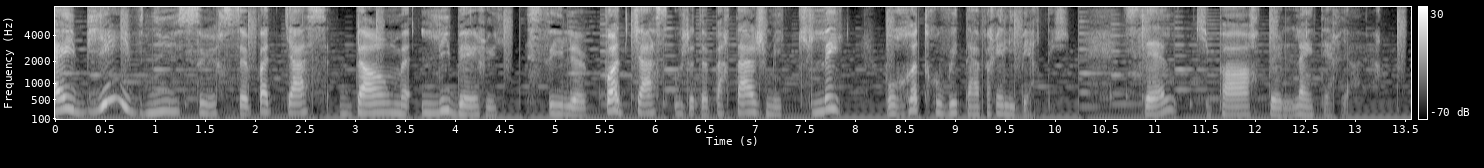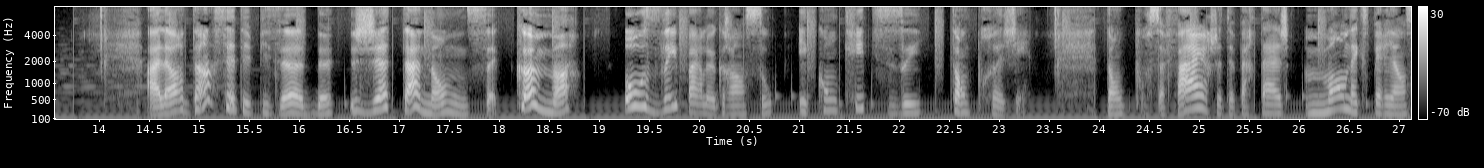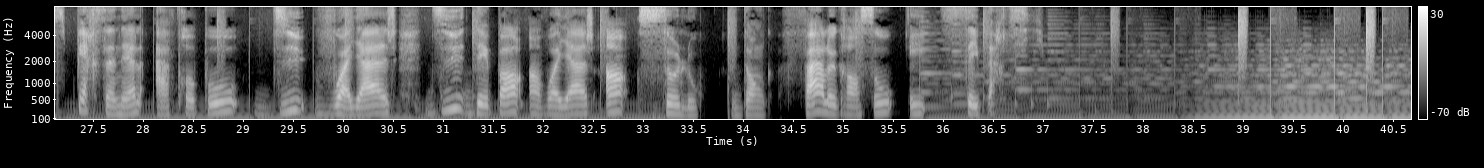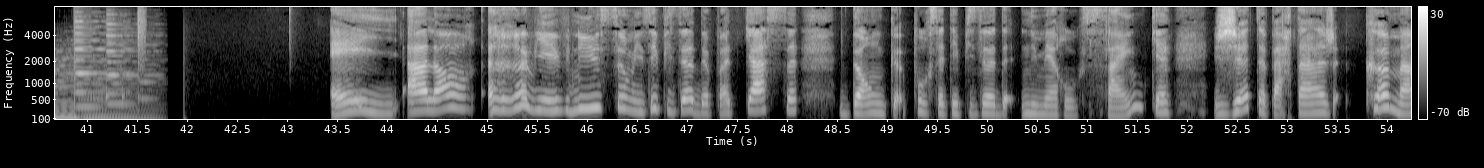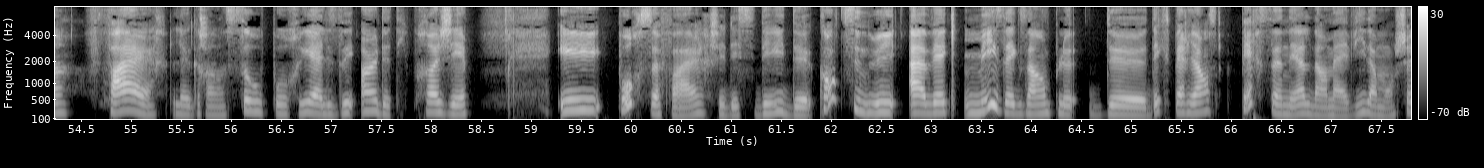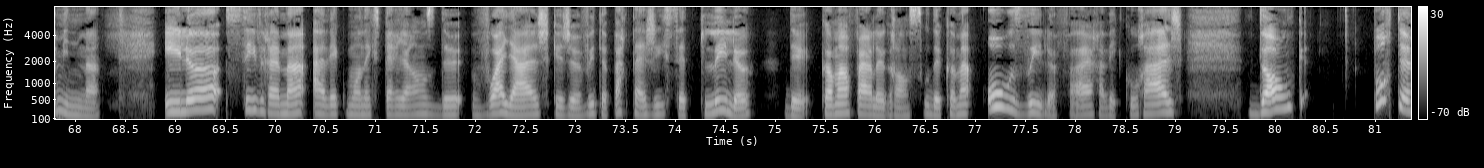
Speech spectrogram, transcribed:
Hey, bienvenue sur ce podcast d'âme libérée. C'est le podcast où je te partage mes clés pour retrouver ta vraie liberté, celle qui part de l'intérieur. Alors, dans cet épisode, je t'annonce comment oser faire le grand saut et concrétiser ton projet. Donc, pour ce faire, je te partage mon expérience personnelle à propos du voyage, du départ en voyage en solo. Donc, faire le grand saut et c'est parti. Hey, alors, re-bienvenue sur mes épisodes de podcast. Donc, pour cet épisode numéro 5, je te partage comment faire le grand saut pour réaliser un de tes projets. Et pour ce faire, j'ai décidé de continuer avec mes exemples de, d'expériences personnelles dans ma vie, dans mon cheminement. Et là, c'est vraiment avec mon expérience de voyage que je veux te partager cette clé-là de comment faire le grand saut, de comment oser le faire avec courage. Donc, pour te,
